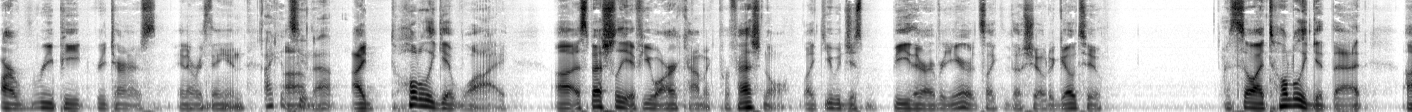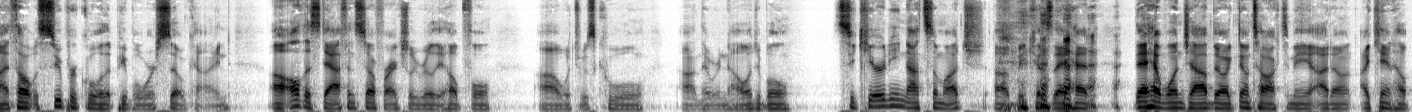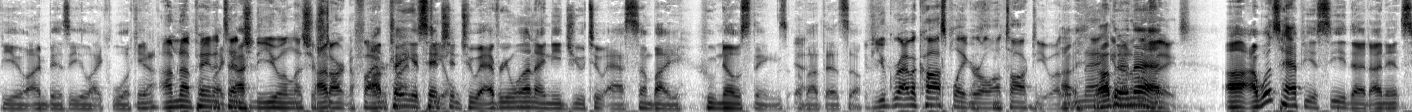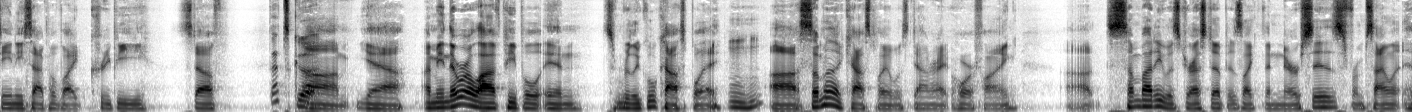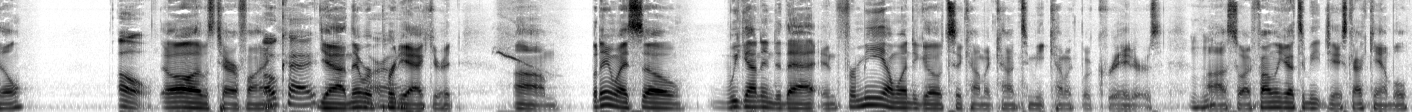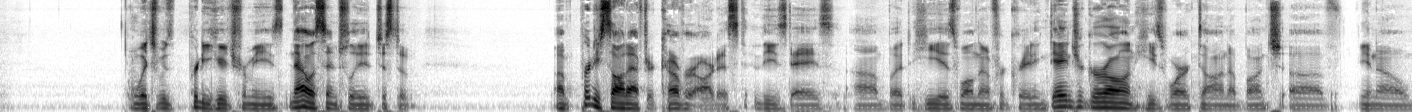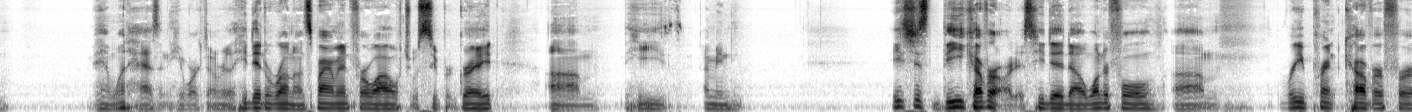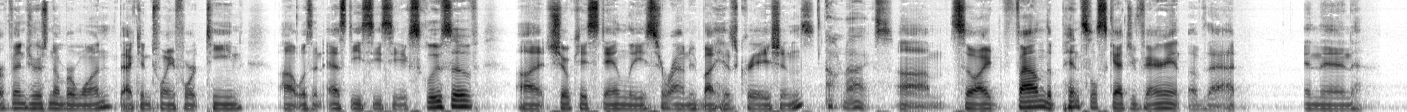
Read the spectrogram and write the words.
are repeat returners and everything. And I can see um, that. I totally get why, uh, especially if you are a comic professional. Like you would just be there every year. It's like the show to go to. So I totally get that. I thought it was super cool that people were so kind. Uh, all the staff and stuff were actually really helpful, uh, which was cool. Uh, they were knowledgeable. Security, not so much, uh, because they had they had one job. They're like, "Don't talk to me. I don't. I can't help you. I'm busy, like looking." I'm not paying Like, attention I- to you unless you're I'm- starting a fight. I'm or trying paying to steal. attention to everyone. I need you to ask somebody who knows things Yeah. about that. So, If you grab a cosplay girl, I'll talk to you. Other than that, other get than out of my that, face. uh, I was happy to see that I didn't see any type of like creepy stuff. that's good. Um, yeah, I mean there were a lot of people in some really cool cosplay. Mm-hmm. Uh, some of the cosplay was downright horrifying. Uh, somebody was dressed up as like the nurses from Silent Hill. oh, Oh, it was terrifying. Okay. Yeah, and they were All pretty accurate. Um, but anyway, so we got into that, and for me, I wanted to go to Comic Con to meet comic book creators. Mm-hmm. Uh, so I finally got to meet J. Scott Campbell, which was pretty huge for me. He's now essentially just a a pretty sought after cover artist these days. Um, but he is well known for creating Danger Girl, and he's worked on a bunch of you know man, what hasn't he worked on really? He did a run on Spider Man for a while, which was super great. Um, he's, I mean, he's just the cover artist. He did a wonderful um, reprint cover for Avengers number one back in 2014. Uh, was an SDCC exclusive. Uh, it showcased Stan Lee surrounded by his creations. oh, nice. Um, so I found the pencil sketch variant of that, and then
